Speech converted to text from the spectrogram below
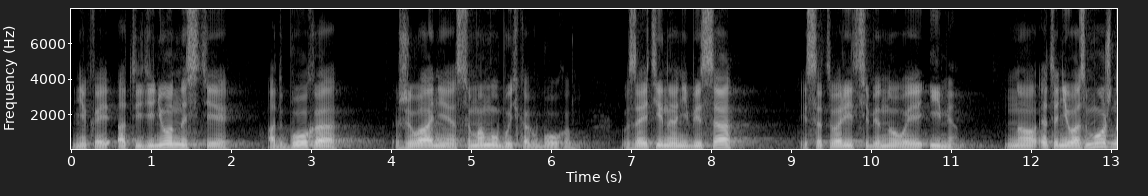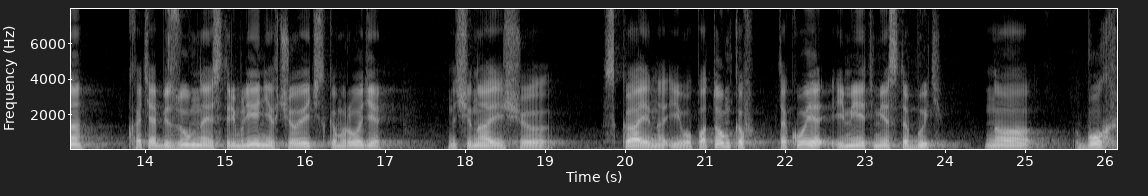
некой отъединенности от Бога, желание самому быть как Богом, взойти на небеса и сотворить себе новое имя. Но это невозможно, хотя безумное стремление в человеческом роде, начиная еще с Каина и его потомков, такое имеет место быть. Но Бог,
